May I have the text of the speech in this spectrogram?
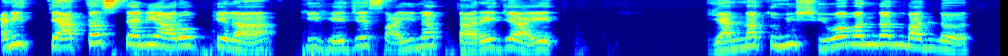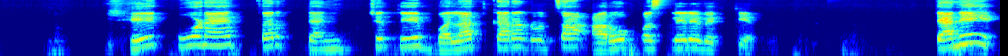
आणि त्यातच त्यांनी आरोप केला की हे जे साईनाथ तारे जे आहेत यांना तुम्ही शिवबंधन बांधलं हे कोण आहेत? तर त्यांचे ते बलात्काराचा आरोप असलेले व्यक्ती आहेत. त्याने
